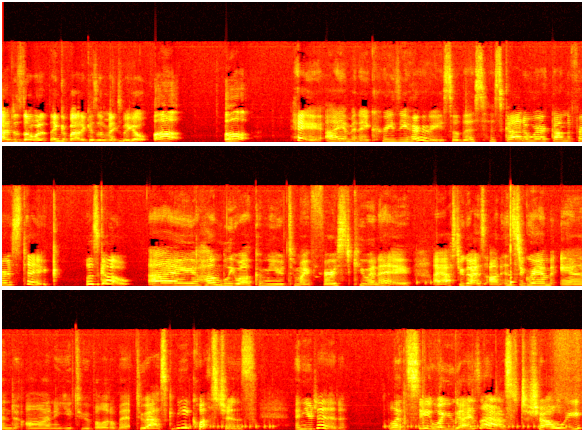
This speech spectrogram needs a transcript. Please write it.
I just don't want to think about it because it makes me go, uh, uh. Hey, I am in a crazy hurry, so this has got to work on the first take. Let's go. I humbly welcome you to my first Q&A. I asked you guys on Instagram and on YouTube a little bit to ask me questions, and you did. Let's see what you guys asked, shall we?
